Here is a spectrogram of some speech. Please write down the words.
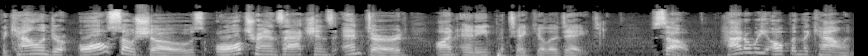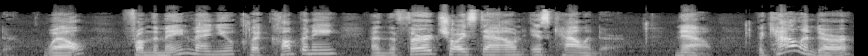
The calendar also shows all transactions entered on any particular date. So, how do we open the calendar? Well, from the main menu, click Company, and the third choice down is Calendar. Now, the calendar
